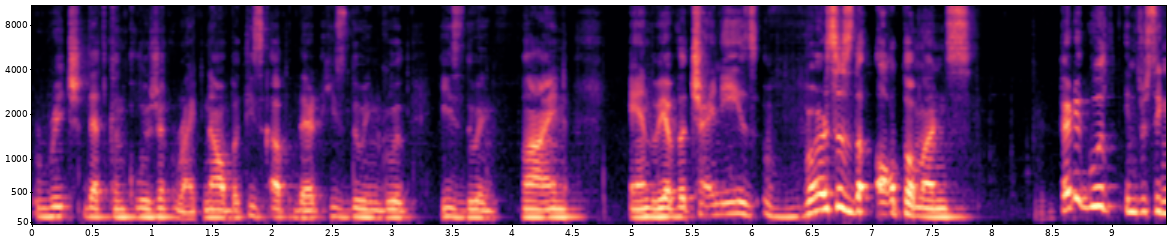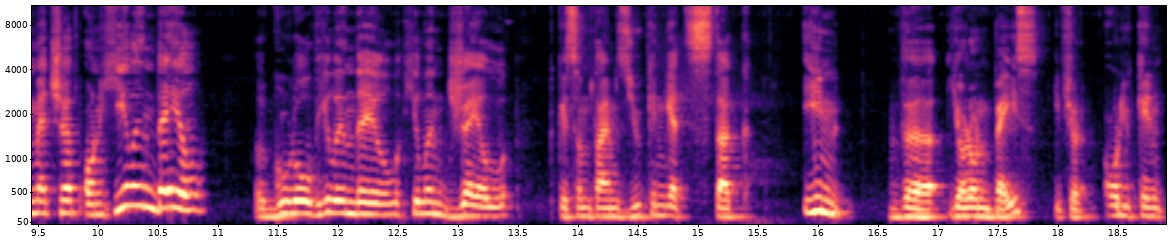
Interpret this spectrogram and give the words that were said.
reach that conclusion right now, but he's up there, he's doing good, he's doing fine. And we have the Chinese versus the Ottomans. Very good, interesting matchup on Hill and Dale, a good old Hill and Dale, Hill and Jail, because sometimes you can get stuck in the your own base if you're or you can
